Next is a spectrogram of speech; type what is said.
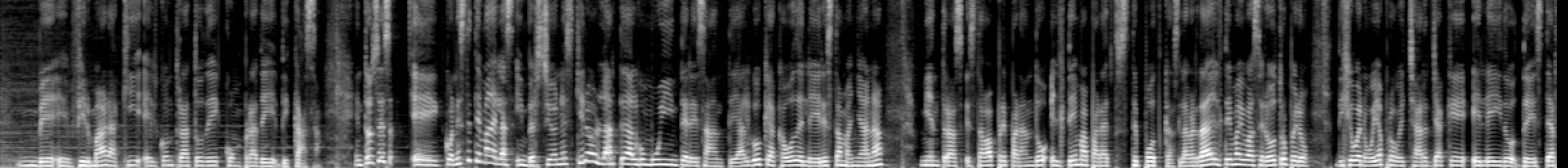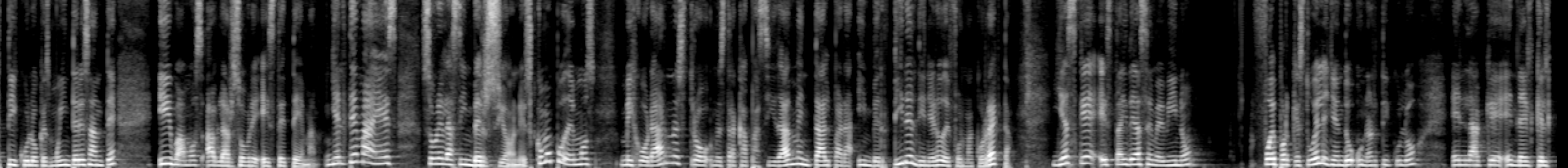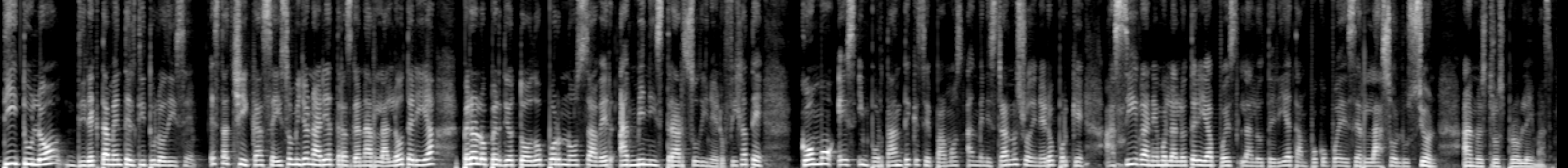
eh, firmar aquí el contrato de compra de casa. Entonces, eh, con este tema de las inversiones, quiero hablarte de algo muy interesante, algo que acabo de leer esta mañana mientras estaba preparando el tema para este podcast. La verdad, el tema iba a ser otro, pero dije, bueno, voy a aprovechar ya que he leído de este artículo que es muy interesante y vamos a hablar sobre este tema. Y el tema es sobre las inversiones. ¿Cómo podemos mejorar nuestro, nuestra capacidad mental para invertir el dinero de forma correcta? Y es que esta idea se me vino fue porque estuve leyendo un artículo en, la que, en el que el título, directamente el título dice, esta chica se hizo millonaria tras ganar la lotería, pero lo perdió todo por no saber administrar su dinero. Fíjate cómo es importante que sepamos administrar nuestro dinero porque así ganemos la lotería, pues la lotería tampoco puede ser la solución a nuestros problemas.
